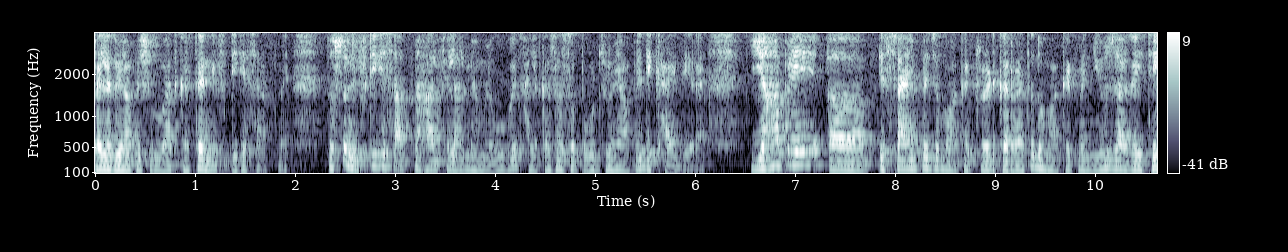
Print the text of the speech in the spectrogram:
पहले तो यहाँ पे शुरुआत करते हैं निफ्टी के साथ में। दोस्तों, निफ्टी के साथ में हाल फ़िलहाल में हम लोगों को एक हल्का सा सपोर्ट जो यहाँ पे दिखाई दे रहा है। यहाँ पे इस टाइम पे जब मार्केट ट्रेड कर रहा था तो मार्केट में न्यूज़ आ गई थी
